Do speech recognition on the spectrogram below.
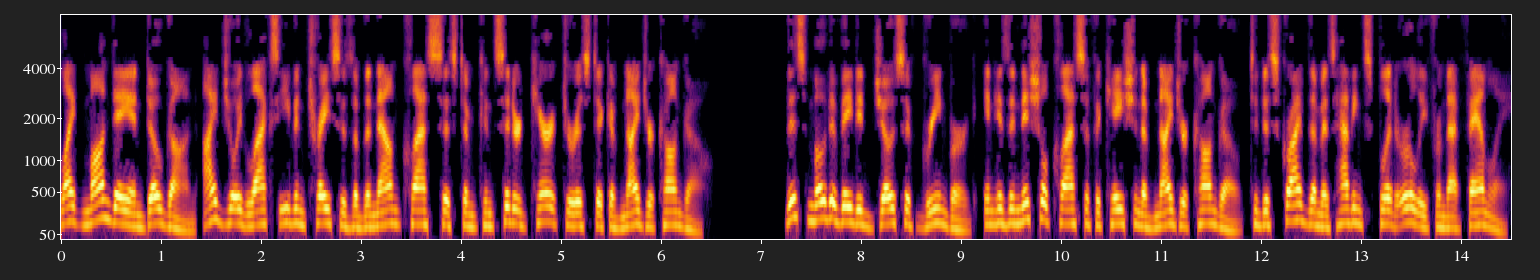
Like Mande and Dogon, Ijoid lacks even traces of the noun class system considered characteristic of Niger-Congo. This motivated Joseph Greenberg, in his initial classification of Niger-Congo, to describe them as having split early from that family.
